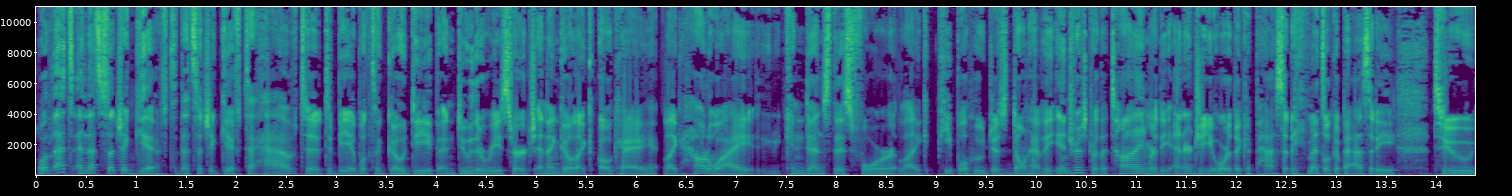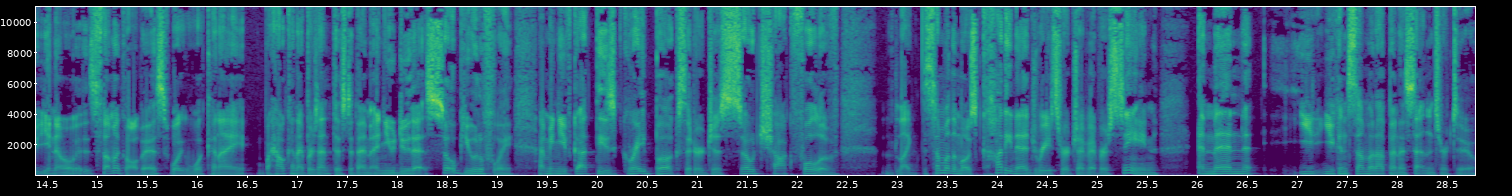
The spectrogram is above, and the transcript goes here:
Well, that's and that's such a gift. That's such a gift to have to to be able to go deep and do the research and then go like, okay, like how do I condense this for like people who just don't have the interest or the time or the energy or the capacity, mental capacity to you know stomach all this. What what can I? How can I present this to them? And you do that so beautifully. I mean, you've got these great books that are just so chock full of like some of the most cutting edge research I've ever seen, and then you, you can sum it up in a sentence or two.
